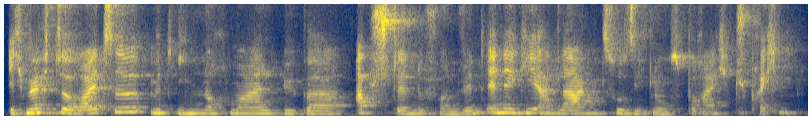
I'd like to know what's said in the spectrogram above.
Ich möchte heute mit Ihnen nochmal über Abstände von Windenergieanlagen zu Siedlungsbereichen sprechen.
